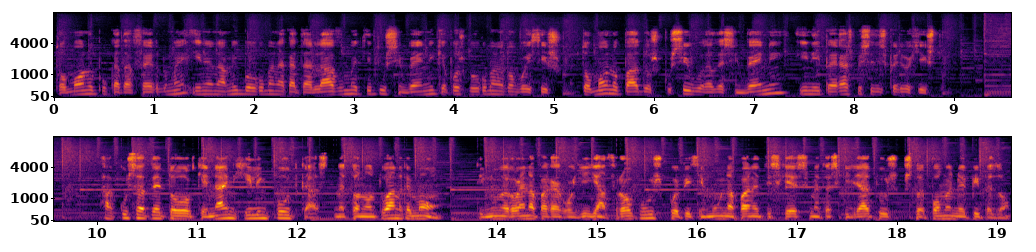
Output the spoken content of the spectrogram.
το μόνο που καταφέρνουμε είναι να μην μπορούμε να καταλάβουμε τι του συμβαίνει και πώς μπορούμε να τον βοηθήσουμε. Το μόνο πάντως που σίγουρα δεν συμβαίνει είναι η υπεράσπιση της περιοχής του. Ακούσατε το Canine Healing Podcast με τον Antoine Raymond, τη νούμερο 1 παραγωγή για ανθρώπους που επιθυμούν να πάνε τη σχέση με τα σκυλιά τους στο επόμενο επίπεδο.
